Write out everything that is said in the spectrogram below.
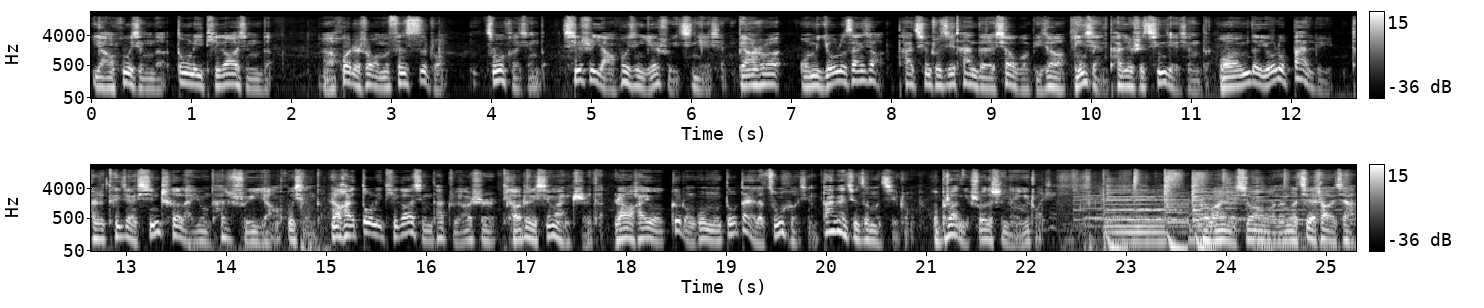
养护型的、动力提高型的，啊，或者说我们分四种。综合性的，其实养护性也属于清洁性。比方说，我们油路三效，它清除积碳的效果比较明显，它就是清洁性的。我们的油路伴侣，它是推荐新车来用，它是属于养护型的。然后还有动力提高型，它主要是调这个辛烷值的。然后还有各种功能都带的综合性，大概就这么几种。我不知道你说的是哪一种。有网友希望我能够介绍一下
